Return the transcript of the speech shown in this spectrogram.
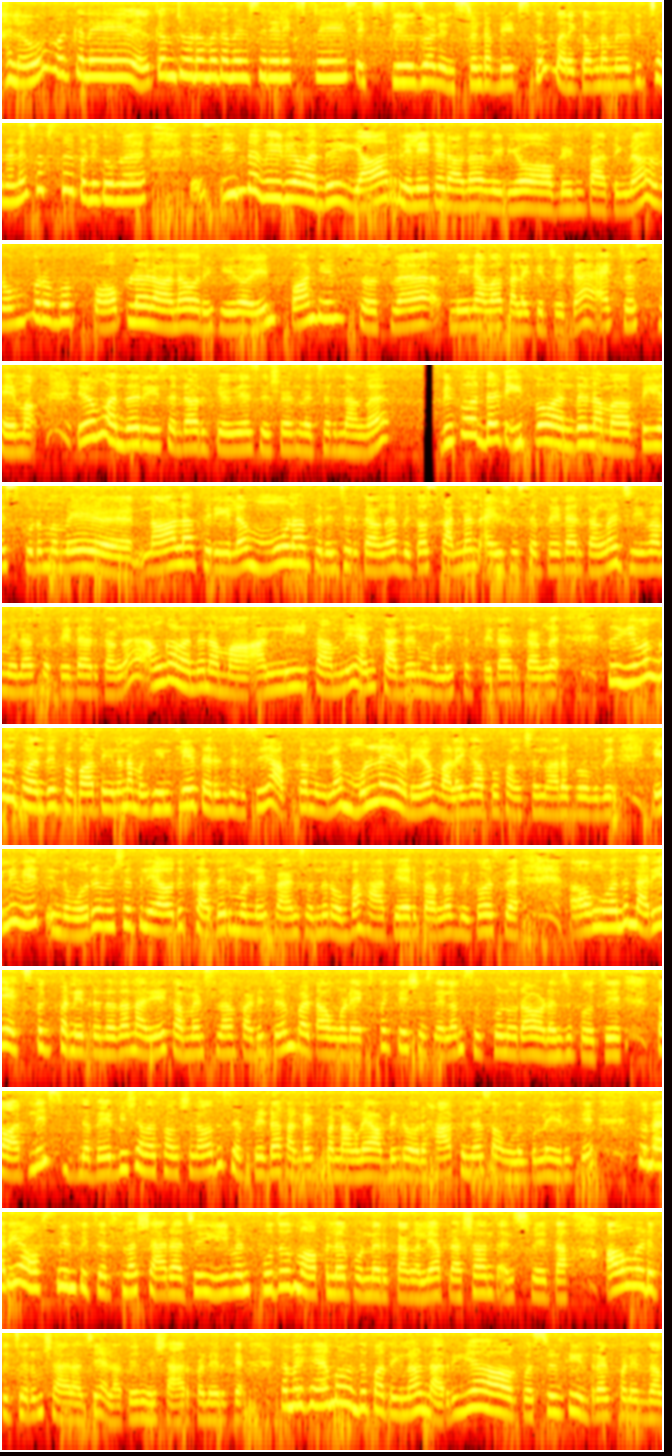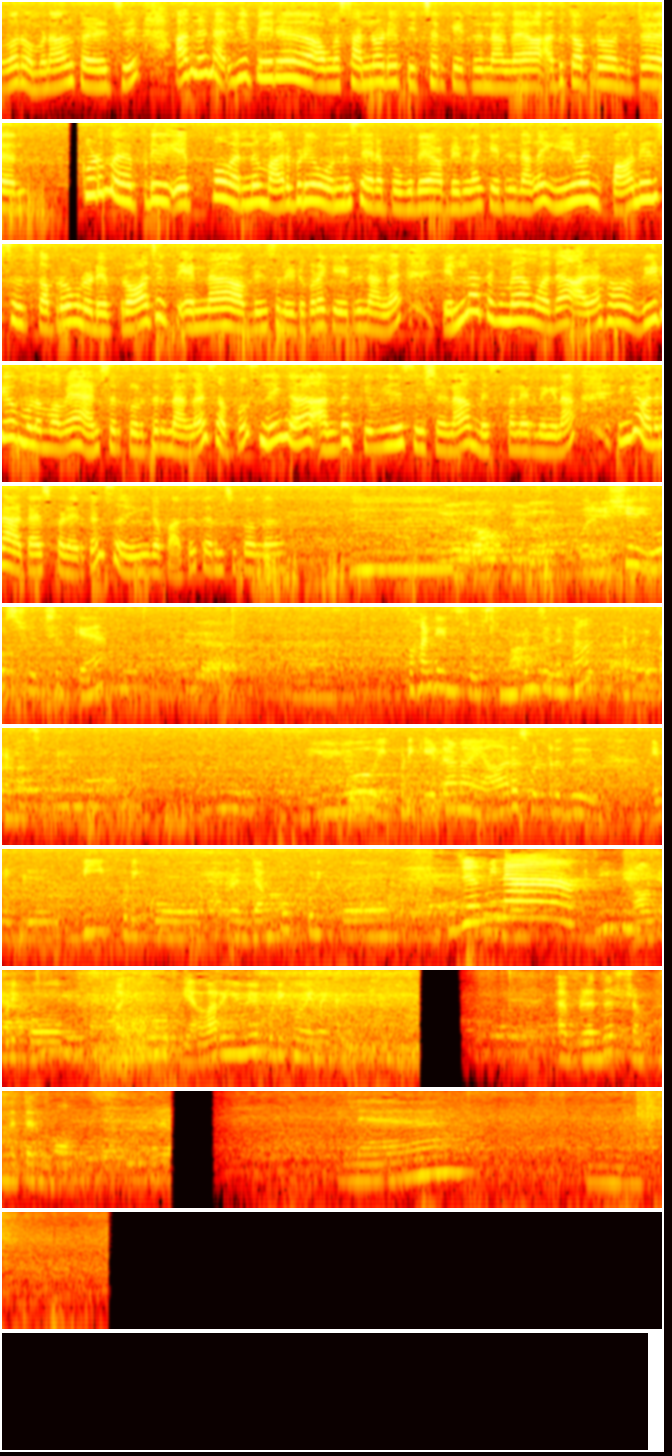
Hello மக்களே. Welcome to நம்ம Tamil serial express எக்ஸ்க்ளூசிவான இன்ஸ்டன்ட் அப்டேட்ஸ்க்கு மறக்காம நம்ம யூடியூப் சேனலை சப்ஸ்கிரைப் பண்ணிக்கோங்க. இந்த வீடியோ வந்து யார் ரிலேட்டடான வீடியோ அப்படின்னு பார்த்தீங்கன்னா ரொம்ப ரொம்ப பாப்புலரான ஒரு ஹீரோயின் பாண்டியன் ஸ்டோர்ஸில் மீனாவாக கலக்கிட்டு இருக்க ஆக்ட்ரஸ் ஹேமா. இவங்க வந்து ரீசெண்டாக ஒரு கியூவியஸ் செஷன் வச்சுருந்தாங்க. பிஃபோர் தட் இப்போ வந்து நம்ம பிஎஸ் குடும்பமே நாலா பிரியில மூணா பிரிஞ்சிருக்காங்க. பிகாஸ் கண்ணன் ஐஷு செப்பரேட்டா இருக்காங்க. ஜீவா மீனா செப்பரேட்டா இருக்காங்க. அங்க வந்து நம்ம அன்னி ஃபேமிலி அண்ட் கதர் முல்லை செப்பரேட்டா இருக்காங்க. ஸோ இவங்களுக்கு வந்து இப்போ பார்த்தீங்கன்னா நமக்கு ஹிண்ட்லேயே தெரிஞ்சிடுச்சு. அப்கமிங்ல முல்லையோடைய வளைகாப்பு ஃபங்க்ஷன் வரப்போகுது. எனிவேஸ் இந்த ஒரு விஷயத்துலயாவது கதிர் முல்லை ஃபேன்ஸ் வந்து ரொம்ப ஹாப்பியா இருப்பாங்க. பிகாஸ் அவங்க வந்து நிறைய எக்ஸ்பெக்ட் பண்ணிட்டு இருந்ததா நிறைய கமெண்ட்ஸ்லாம் படித்தேன் பட் அவங்களோட எக்ஸ்பெக்டேஷன்ஸ் எல்லாம் சுக்குநூறாக உடஞ்சு போச்சு. ஸோ அட்லீஸ்ட் இந்த பேபி ஷவர் ஃபங்க்ஷனாவது செப்பரேட்டாக கண்டக்ட் பண்ணாங்களே அப்படின்ற ஒரு ஹாப்பி ஹாப்பினஸ் அவங்களுக்குள்ளே இருக்குது ஸோ நிறைய ஆஃப் ஸ்க்ரீன் பிக்சர்ஸ்லாம் ஷேர் ஆச்சு. ஈவன் புது மாப்பிள்ளை பொண்ணு இருக்காங்க இல்லையா? பிரசாந்த் அண்ட் ஸ்வேதா. அவங்களோட பிக்சரும் ஷேர் ஆச்சு. எல்லாத்தையும் இங்கே ஷேர் பண்ணியிருக்கேன். நம்ம ஹேமா வந்து பார்த்தீங்கன்னா நிறைய கொஸ்டினுக்கு இன்ட்ராக்ட் பண்ணியிருந்தாங்க. ரொம்ப நாள் கழிச்சு. அதில் நிறைய பேர் அவங்க சன்னோடைய பிக்சர் கேட்டிருந்தாங்க. அதுக்கப்புறம் வந்துட்டு குடும்பம் எப்படி எப்போ வந்து மறுபடியும் ஒன்று சேர போகுது அப்படின்லாம் கேட்டிருந்தாங்க. ஈவன் பாண்டியன் ஸ்டோர்ஸ்க்கு அப்புறம் உங்களுடைய ப்ராஜெக்ட் என்ன அப்படின்னு சொல்லிட்டு கூட கேட்டிருந்தாங்க. எல்லாத்துக்குமே அவங்க வந்து அழகாக ஒரு வீடியோ மூலமாகவே ஆன்சர் கொடுத்துருந்தாங்க. சப்போஸ் நீங்கள் அந்த கியூவியஸ் செஷனை மிஸ் பண்ணியிருந்தீங்கன்னா இங்கே வந்து நான் அட்டாச் பண்ணியிருக்கேன் ஸோ இங்கே பார்த்து தெரிஞ்சுக்கோங்க. ஒரு விஷயம் யோசிச்சு வச்சிருக்கேன். பாண்டியன் ஸ்டோர்ஸ் முடிஞ்சதுன்னா அதுக்கப்புறம் நான் சொல்கிறேன் கேட்டால் நான் யாரை சொல்கிறது எனக்கு பி பிடிக்கும் அப்புறம் ஜம்பு பிடிக்கும் ஜமினா அவன் பிடிக்கும். ஐயோ எல்லாரையுமே பிடிக்கும் எனக்கு. A brother from another mom. இல்லை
